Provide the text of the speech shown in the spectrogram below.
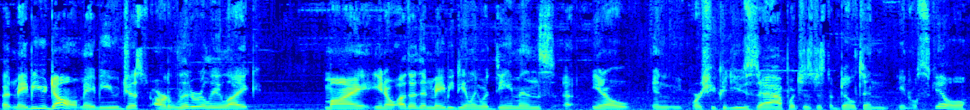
but maybe you don't. Maybe you just are literally like my you know other than maybe dealing with demons uh, you know and of course you could use zap which is just a built-in you know skill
